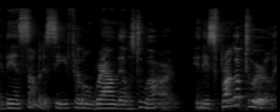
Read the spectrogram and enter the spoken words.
And then some of the seed fell on ground that was too hard, and it sprung up too early.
